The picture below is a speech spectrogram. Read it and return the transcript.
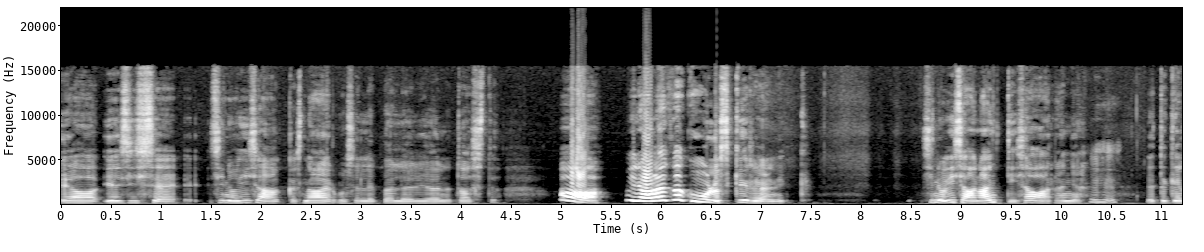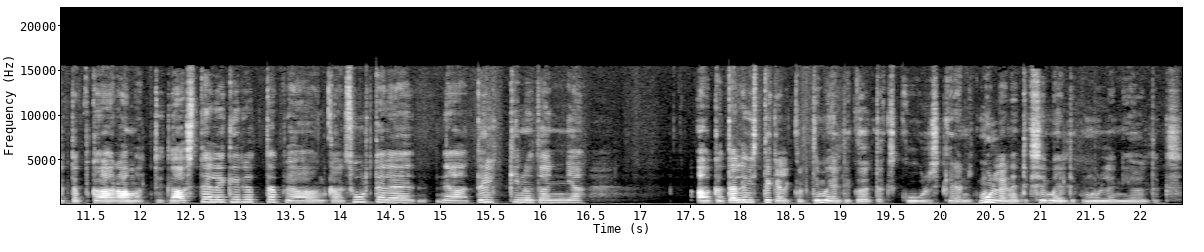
ja, ja siis see sinu isa hakkas naerma selle peale, oli öelnud vastu. aa, mina olen ka kuulus kirjanik. sinu isa on Anti Saar, onju. ja ta kirjutab ka raamatuid lastele kirjutab ja on ka suurtele ja tõlkinud on ja aga talle vist tegelikult ei meeldi, kui öeldakse kuulus kirjanik. mulle näiteks ei meeldi, kui mulle nii öeldakse.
